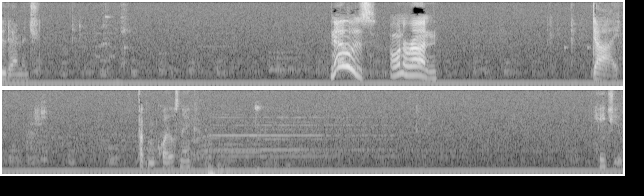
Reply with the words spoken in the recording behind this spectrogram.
Two damage. Nose! I want to run. Die. Fucking coil snake. Hate you.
